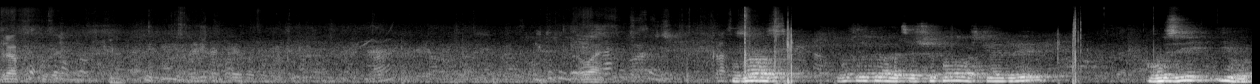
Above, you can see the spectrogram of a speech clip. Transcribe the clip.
Треба Давай. Зараз викликається Шипановський Андрій, Гузій Ігор.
